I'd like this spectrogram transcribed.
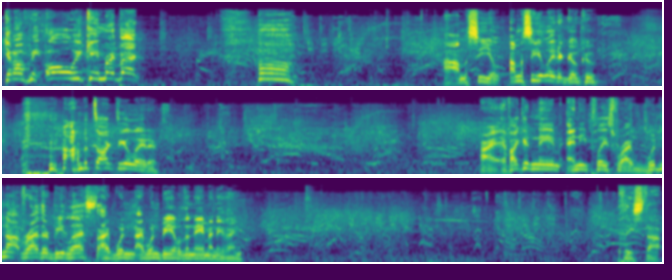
Get off me! Oh, he came right back! Ah, oh! I'm gonna see you. I'm gonna see you later, Goku. I'm gonna talk to you later. All right, if I could name any place where I would not rather be less, I wouldn't. I wouldn't be able to name anything. Please stop.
